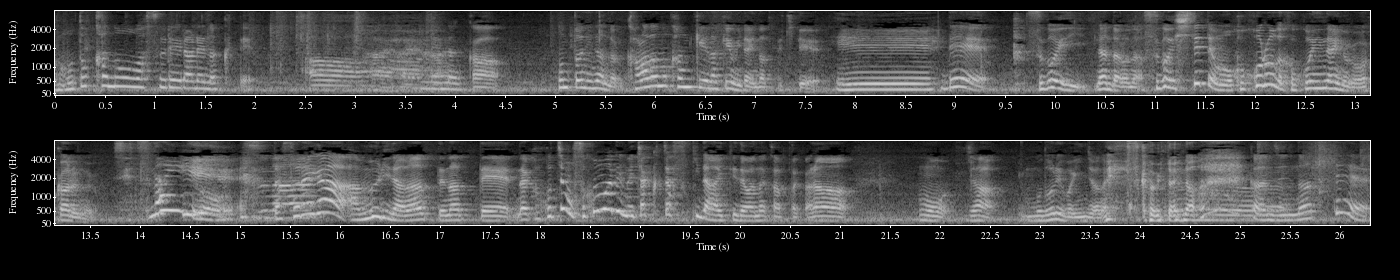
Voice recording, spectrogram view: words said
元カノを忘れられなくて。あはいはい。でなんか本当になんだろう体の関係だけみたいになってきて。へえですごいなんだろうなすごいしてても心がここにないのが分かるのよ。切ないそう。だからそれがあ無理だなってなって。なんかこっちもそこまでめちゃくちゃ好きな相手ではなかったからもうじゃあ戻ればいいんじゃないですかみたいな感じになって。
